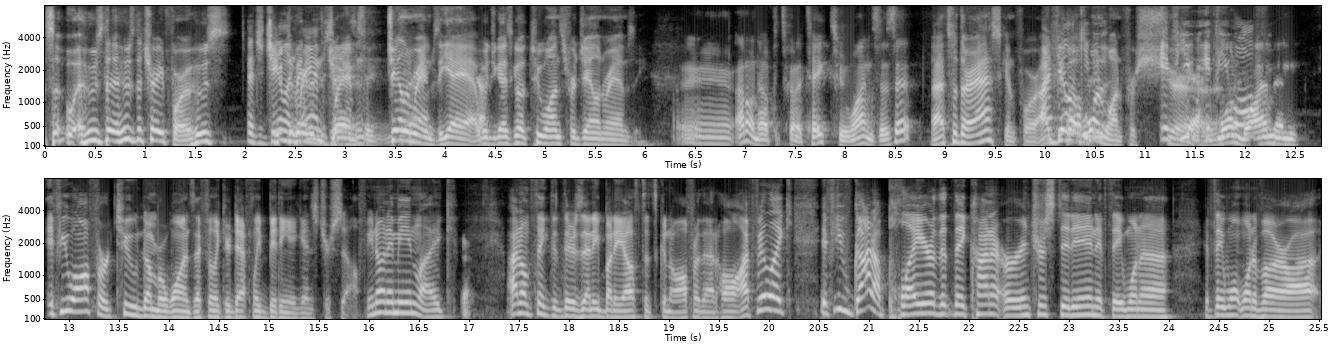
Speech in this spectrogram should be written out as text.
So who's the who's the trade for? Who's it's Jalen Ramsey. Ramsey. Jalen Ramsey. Yeah, yeah, yeah. Would you guys go up two ones for Jalen Ramsey? Uh, I don't know if it's going to take two ones, is it? That's what they're asking for. I'd give like up one you, one for sure. If you, yeah, if you one offer, one and if you offer two number ones, I feel like you're definitely bidding against yourself. You know what I mean? Like, yeah. I don't think that there's anybody else that's going to offer that haul. I feel like if you've got a player that they kind of are interested in, if they want to, if they want one of our uh,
